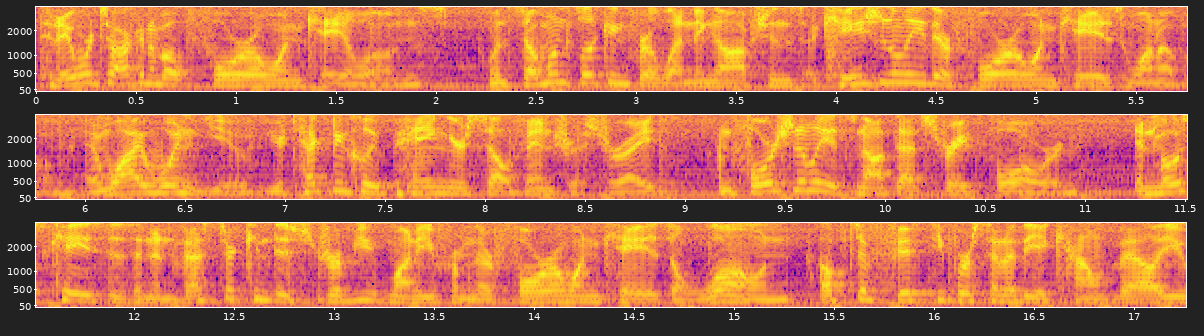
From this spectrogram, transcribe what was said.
Today we're talking about 401k loans. When someone's looking for lending options, occasionally their 401k is one of them. And why wouldn't you? You're technically paying yourself interest, right? Unfortunately, it's not that straightforward. In most cases, an investor can distribute money from their 401k as a loan up to 50% of the account value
